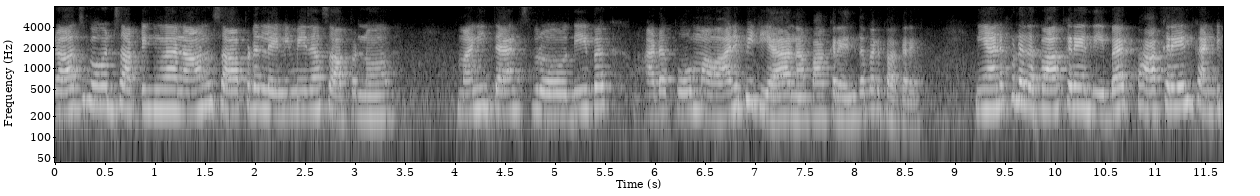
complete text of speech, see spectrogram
ராஜ்மோகன் சாப்பிட்டீங்களா? நானும் சாப்பிடல இனிமே தான் சாப்பிடணும். மணி தேங்க்ஸ் ப்ரோ தீபக் அட போமா அனுப்பிட்டியா? நான் பார்க்குறேன் இந்த மாதிரி பார்க்குறேன் நீ அனுப்புனதை பார்க்குறேன் தீபக். பார்க்குறேன்னு கண்டிப்பாக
